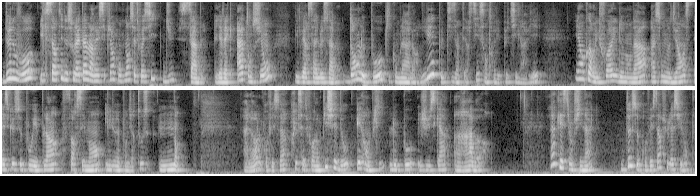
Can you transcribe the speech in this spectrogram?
De nouveau, il sortit de sous la table un récipient contenant cette fois-ci du sable. Et avec attention, il versa le sable dans le pot qui combla alors les petits interstices entre les petits graviers. Et encore une fois, il demanda à son audience Est-ce que ce pot est plein? Forcément, ils lui répondirent tous non. Alors le professeur prit cette fois un pichet d'eau et remplit le pot jusqu'à ras-bord. La question finale de ce professeur fut la suivante.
